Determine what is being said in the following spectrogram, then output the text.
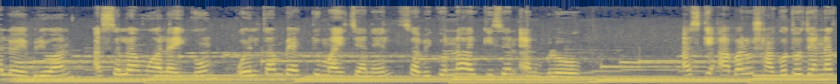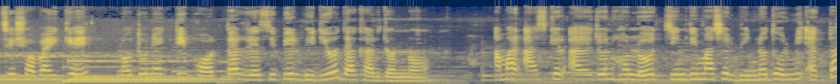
হ্যালো এভরিওয়ান, আসসালামু আলাইকুম। Welcome back to my channel Sabikunnahar kitchen and blog. আজকে আবারও স্বাগত জানাচ্ছি সবাইকে নতুন একটি ভর্তার রেসিপির ভিডিও দেখার জন্য। আমার আজকের আয়োজন হলো চিংড়ি মাছের ভিন্নধর্মী একটা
